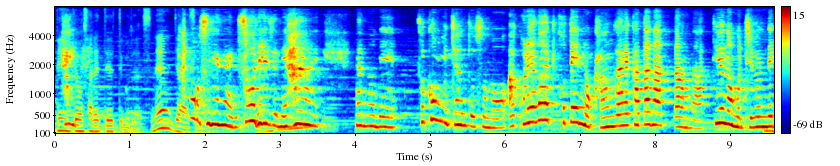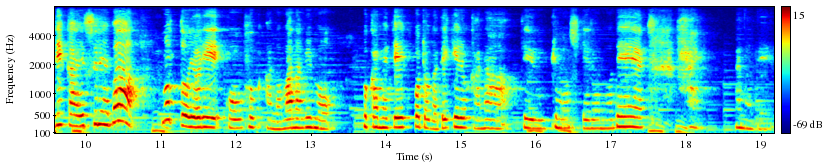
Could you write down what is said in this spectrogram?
勉強されてるってことですね、はい、じゃあかもしれないそうですね。はい。なのでそこもちゃんとそのあこれは古典の考え方だったんだっていうのも自分で理解すれば、うん、もっとよりこうふあの学びも深めていくことができるかなっていう気もしてるので、はい。なので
